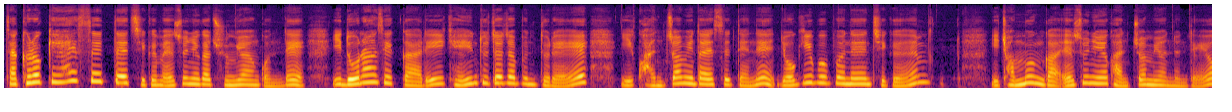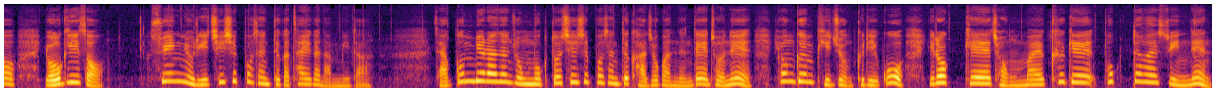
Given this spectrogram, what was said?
자 그렇게 했을 때 지금 애순이가 중요한 건데 이 노란 색깔이 개인 투자자분들의 이 관점이다 했을 때는 여기 부분은 지금 이 전문가 애순이의 관점이었는데요. 여기서 수익률이 70%가 차이가 납니다. 자, 꿈비라는 종목도 70% 가져갔는데 저는 현금 비중 그리고 이렇게 정말 크게 폭등할 수 있는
